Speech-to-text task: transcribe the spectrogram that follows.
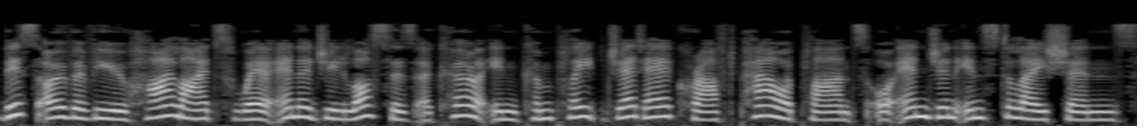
This overview highlights where energy losses occur in complete jet aircraft powerplants or engine installations.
